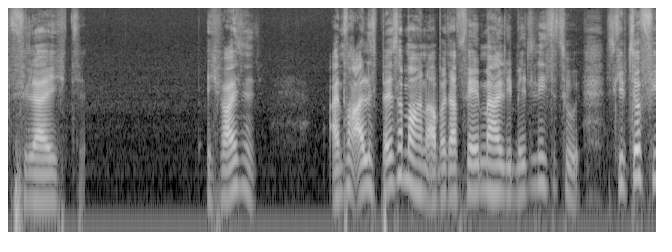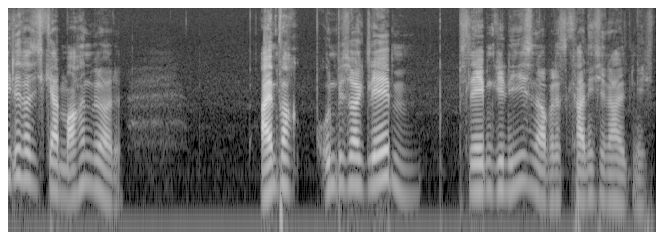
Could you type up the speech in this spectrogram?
vielleicht, ich weiß nicht, einfach alles besser machen, aber da fehlen mir halt die Mittel nicht dazu. Es gibt so vieles, was ich gern machen würde. Einfach unbesorgt leben, das Leben genießen, aber das kann ich dann halt nicht.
